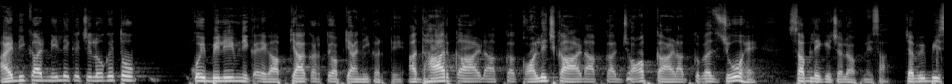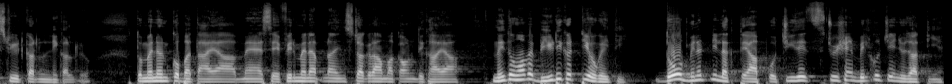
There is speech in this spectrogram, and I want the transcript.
आईडी कार्ड नहीं लेके चलोगे तो कोई बिलीव नहीं करेगा, आप क्या करते हो, आप क्या नहीं करते। आधार कार्ड आपका कॉलेज कार्ड आपका जॉब कार्ड आपके पास जो है, सब लेके चलो अपने साथ, जब भी स्ट्रीट करने निकल रहे हो। तो मैंने उनको बताया, मैं ऐसे, फिर मैंने अपना इंस्टाग्राम अकाउंट दिखाया। नहीं तो वहाँ पर भीड़ इकट्ठी हो गई थी। दो मिनट नहीं लगते आपको, चीज़ें सिचुएशन बिल्कुल चेंज हो जाती हैं।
